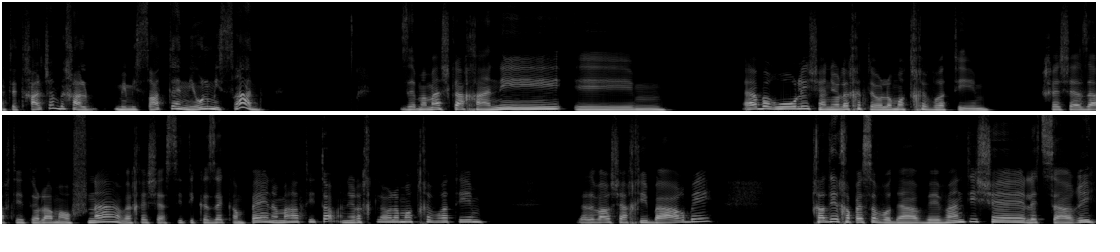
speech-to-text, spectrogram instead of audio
את התחלת שם בכלל ממשרת ניהול משרד. זה ממש ככה, אני, היה ברור לי שאני הולכת לעולמות חברתיים. אחרי שעזבתי את עולם האופנה, ואחרי שעשיתי כזה קמפיין, אמרתי, טוב, אני הולכת לעולמות חברתיים. זה הדבר שהכי בער בי. התחלתי לחפש עבודה, והבנתי שלצערי,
